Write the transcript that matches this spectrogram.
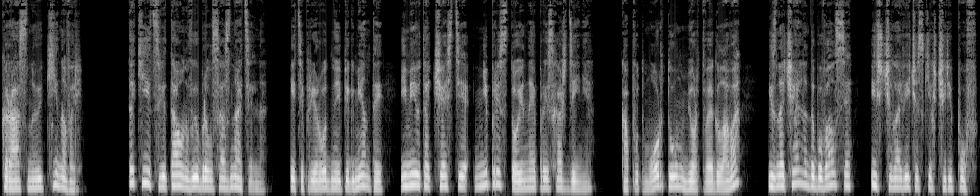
красную киноварь. Такие цвета он выбрал сознательно. Эти природные пигменты имеют отчасти непристойное происхождение. Капут мортум, мертвая голова, изначально добывался из человеческих черепов.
